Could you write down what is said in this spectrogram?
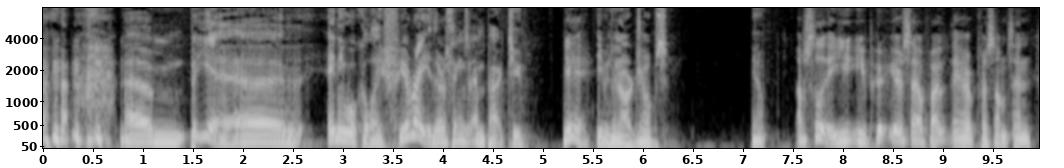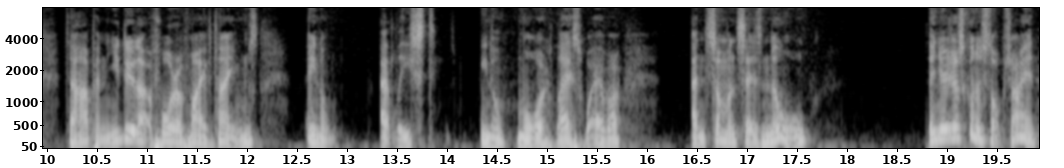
um, but yeah, uh, any walk of life, you're right. There are things that impact you, Yeah, even in our jobs. Absolutely. You you put yourself out there for something to happen. You do that four or five times, you know, at least, you know, more, less, whatever. And someone says no, then you're just going to stop trying.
